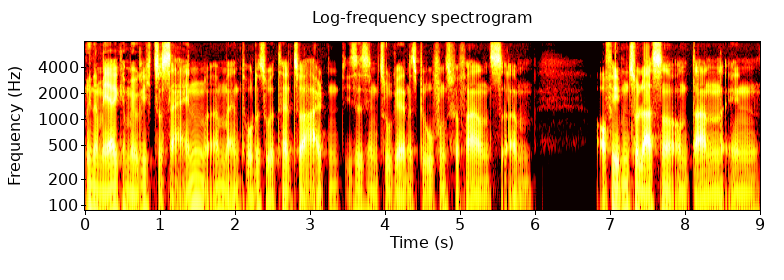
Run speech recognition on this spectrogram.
in Amerika möglich zu sein, ähm, ein Todesurteil zu erhalten, dieses im Zuge eines Berufungsverfahrens ähm, aufheben zu lassen und dann in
